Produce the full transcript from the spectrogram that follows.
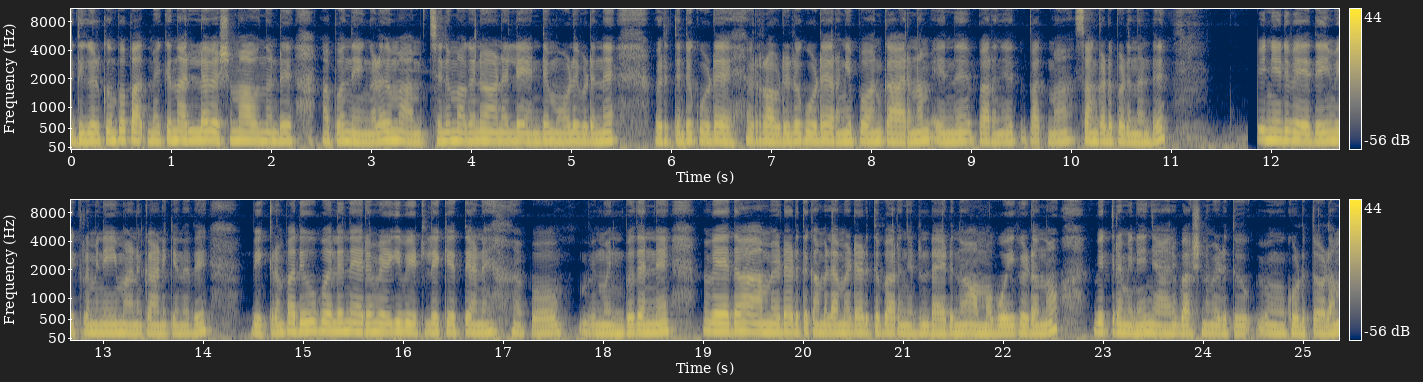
ഇത് കേൾക്കുമ്പോൾ പത്മയ്ക്ക് നല്ല വിഷമാവുന്നുണ്ട്. അപ്പോൾ നിങ്ങൾ അച്ഛനും മകനും ആണല്ലേ എന്റെ മോൾ ഇവിടുന്ന് ഒരുത്തന്റെ കൂടെ ഒരു റൗഡിയുടെ കൂടെ ഇറങ്ങിപ്പോകാൻ കാരണം എന്ന് പറഞ്ഞ് പത്മ സങ്കടപ്പെടുന്നുണ്ട്. പിന്നീട് വേദയും വിക്രമിനെയുമാണ് കാണിക്കുന്നത്. വിക്രം പതിവ് പോലെ നേരം വൈകി വീട്ടിലേക്ക് എത്തുകയാണ് അപ്പോൾ മുൻപ് തന്നെ വേദ അമ്മയുടെ അടുത്ത് കമലാമ്മയുടെ അടുത്ത് പറഞ്ഞിട്ടുണ്ടായിരുന്നു അമ്മ പോയി കിടന്നു? വിക്രമിനെ ഞാൻ ഭക്ഷണം എടുത്ത് കൊടുത്തോളാം.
